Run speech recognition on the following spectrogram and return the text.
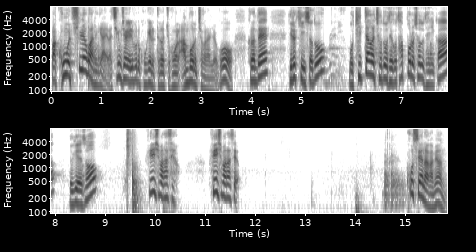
막 공을 치려고 하는 게 아니라 지금 제가 일부러 고개를 들었죠. 공을 안 보는 척을 하려고. 그런데 이렇게 있어도 뭐 뒷땅을 쳐도 되고 top ball을 쳐도 되니까 여기에서 피니시만 하세요. 피니시만 하세요. 코스에 나가면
